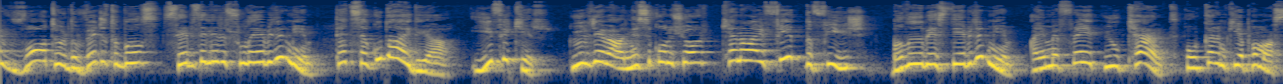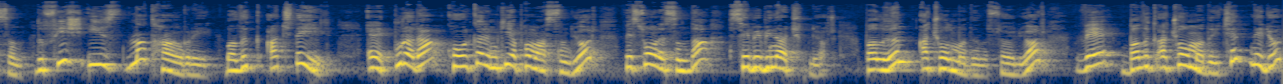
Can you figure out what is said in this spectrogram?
I water the vegetables? Sebzeleri sulayabilir miyim? That's a good idea. İyi fikir. Gülce ve annesi konuşuyor. Can I feed the fish? Balığı besleyebilir miyim? I am afraid you can't. Korkarım ki yapamazsın. The fish is not hungry. Balık aç değil. Evet burada korkarım ki yapamazsın diyor ve sonrasında sebebini açıklıyor. Balığın aç olmadığını söylüyor ve balık aç olmadığı için ne diyor?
